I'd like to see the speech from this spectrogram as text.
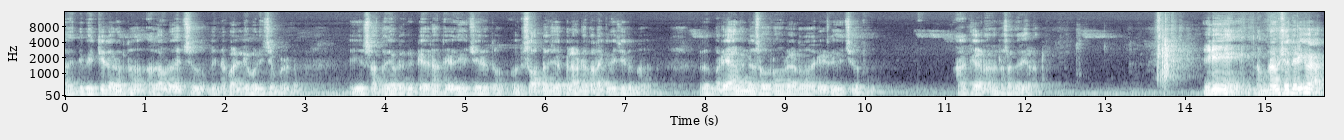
അതിന്റെ ഭിത്തി തുറന്ന് അത് അവിടെ വെച്ചു. പിന്നെ പള്ളി പൊളിച്ചപ്പോൾ ഈ സംഗതി അവിടെ കിട്ടിയതിനകത്ത് എഴുതി വെച്ചിരുന്നു. ഒരു സ്വർണ ചേപ്പിലാണ് തലക്കി വെച്ചിരുന്നത്. ഇത് മറിയാമിന്റെ സൗനൂറാണെന്ന് അതിൽ എഴുതി വെച്ചിരുന്നു. അതൊക്കെയാണ് അതിന്റെ സംഗതികൾ ഇനി നമ്മുടെ വിഷയത്തിലേക്ക് വരാം.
